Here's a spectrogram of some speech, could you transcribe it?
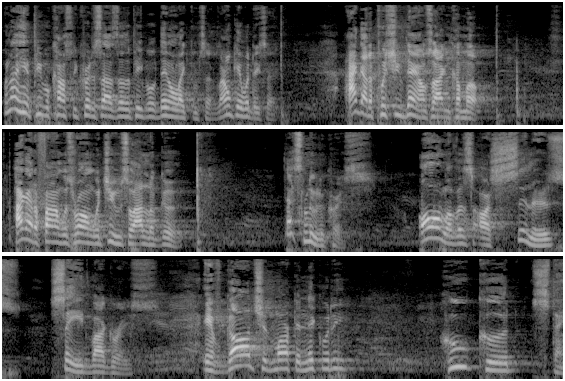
When I hear people constantly criticize other people, they don't like themselves. I don't care what they say. I got to push you down so I can come up. I got to find what's wrong with you so I look good. That's ludicrous. All of us are sinners saved by grace. If God should mark iniquity, who could stand?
